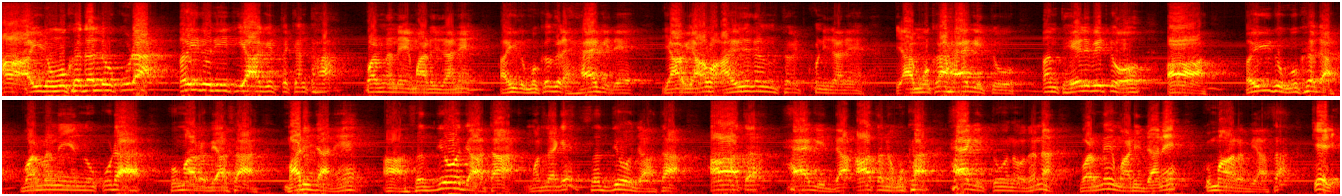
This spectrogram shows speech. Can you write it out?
ಆ ಐದು ಮುಖದಲ್ಲೂ ಕೂಡ ಐದು ರೀತಿಯಾಗಿರ್ತಕ್ಕಂತಹ ವರ್ಣನೆ ಮಾಡಿದ್ದಾನೆ. ಐದು ಮುಖಗಳು ಹೇಗಿದೆ, ಯಾವ ಯಾವ ಆಯುಧಗಳನ್ನು ತೆಗೆದುಕೊಂಡಿದ್ದಾನೆ ಯಾವ ಮುಖ ಹೇಗಿತ್ತು ಅಂತ ಹೇಳಿಬಿಟ್ಟು ಆ ಐದು ಮುಖದ ವರ್ಣನೆಯನ್ನು ಕೂಡ ಕುಮಾರವ್ಯಾಸ ಮಾಡಿದ್ದಾನೆ. ಆ ಸದ್ಯೋಜಾತ, ಮೊದಲಿಗೆ ಸದ್ಯೋಜಾತ, ಆತ ಹೇಗಿದ್ದ, ಆತನ ಮುಖ ಹೇಗಿತ್ತು ಅನ್ನೋದನ್ನು ವರ್ಣನೆ ಮಾಡಿದ್ದಾನೆ ಕುಮಾರವ್ಯಾಸ. ಕೇಳಿ.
